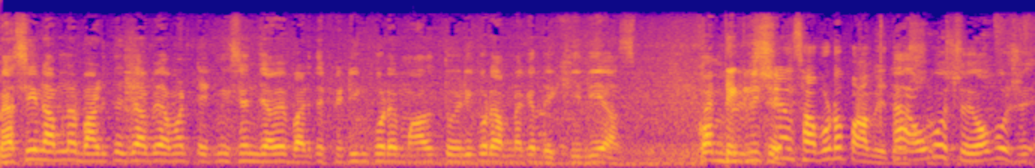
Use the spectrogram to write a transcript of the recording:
মেশিন আপনার বাড়িতে যাবে আমার টেকনিশিয়ান যাবে বাড়িতে ফিটিং করে মাল তৈরি করে আপনাকে দেখিয়ে দিয়ে আসবে। টেকনিশিয়ান সাপোর্টও পাবে হ্যাঁ অবশ্যই অবশ্যই।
